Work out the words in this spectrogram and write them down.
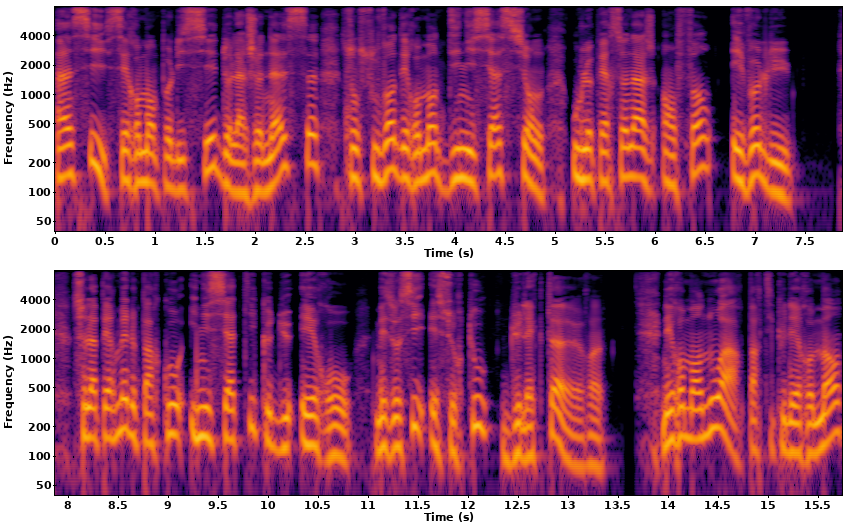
Ainsi, ces romans policiers de la jeunesse sont souvent des romans d'initiation où le personnage enfant évolue. Cela permet le parcours initiatique du héros, mais aussi et surtout du lecteur. Les romans noirs particulièrement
